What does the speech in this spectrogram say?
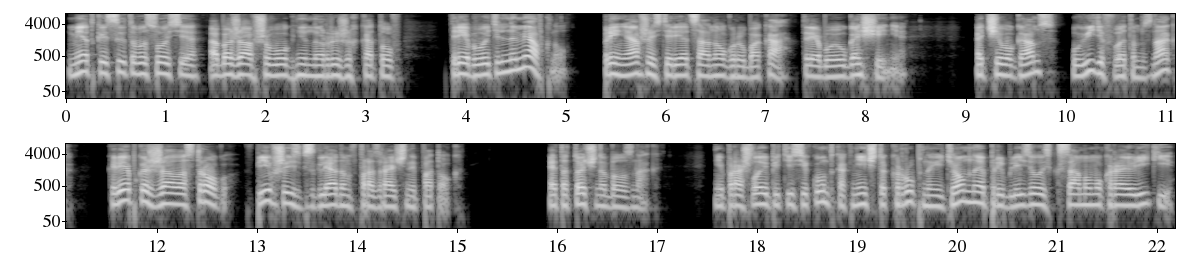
меткой сытого сосия, обожавшего огненно-рыжих котов, требовательно мявкнул, принявшись тереться о ногу рыбака, требуя угощения. Отчего Гамс, увидев в этом знак, крепко сжал острогу, впившись взглядом в прозрачный поток. Это точно был знак. Не прошло и пяти секунд, как нечто крупное и темное приблизилось к самому краю реки,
